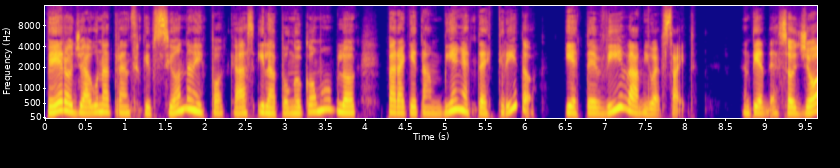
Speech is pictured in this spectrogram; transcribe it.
pero yo hago una transcripción de mis podcasts y la pongo como blog para que también esté escrito y esté viva mi website. ¿Entiendes? So yo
